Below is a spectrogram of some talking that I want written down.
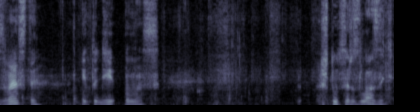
Звести, і тоді у нас штуцер злазить.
